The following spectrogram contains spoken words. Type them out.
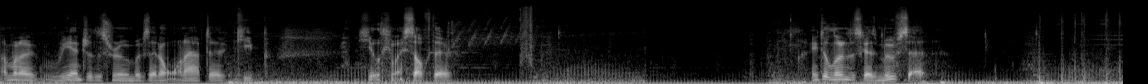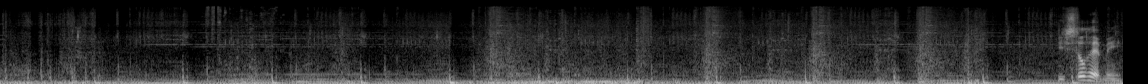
I'm gonna re-enter this room because I don't want to have to keep healing myself there. I need to learn this guy's move set. He still hit me.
